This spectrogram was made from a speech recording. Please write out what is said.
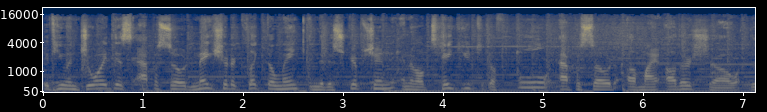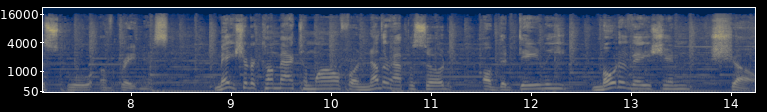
If you enjoyed this episode, make sure to click the link in the description and it'll take you to the full episode of my other show, The School of Greatness. Make sure to come back tomorrow for another episode of the Daily Motivation Show.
